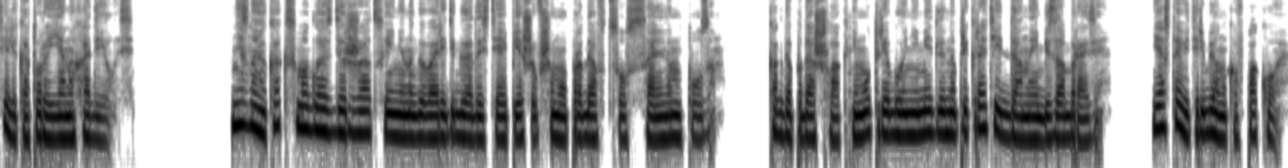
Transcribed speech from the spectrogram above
теле которой я находилась. Не знаю, как смогла сдержаться и не наговорить гадости опешившему продавцу с сальным пузом, когда подошла к нему, требуя немедленно прекратить данное безобразие и оставить ребенка в покое.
